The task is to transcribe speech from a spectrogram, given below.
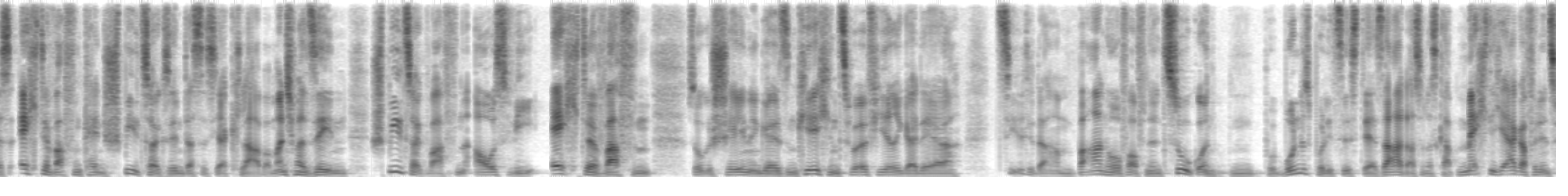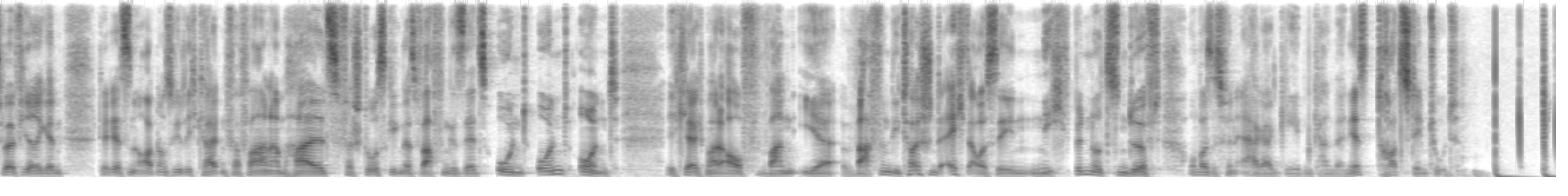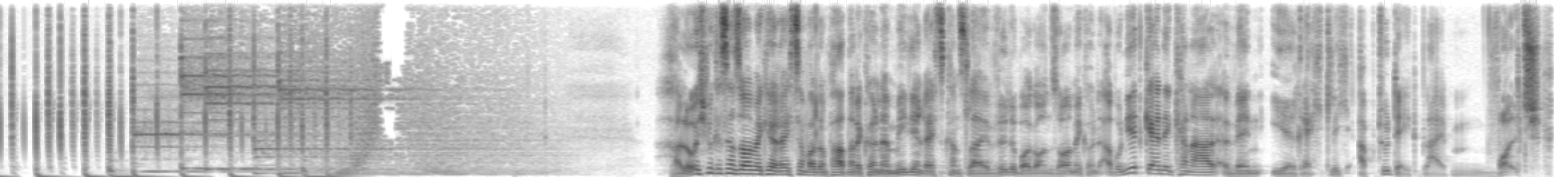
Dass echte Waffen kein Spielzeug sind, das ist ja klar. Aber manchmal sehen Spielzeugwaffen aus wie echte Waffen. So geschehen in Gelsenkirchen. Zwölfjähriger, der zielte da am Bahnhof auf einen Zug und ein Bundespolizist, der sah das und es gab mächtig Ärger für den Zwölfjährigen. Der hat jetzt ein Ordnungswidrigkeitenverfahren am Hals, Verstoß gegen das Waffengesetz und, und, und. Ich kläre euch mal auf, wann ihr Waffen, die täuschend echt aussehen, nicht benutzen dürft und was es für einen Ärger geben kann, wenn ihr es trotzdem tut. Hallo, ich bin Christian Solmecke, Rechtsanwalt und Partner der Kölner Medienrechtskanzlei Wildeborger und Solmecke und abonniert gerne den Kanal, wenn ihr rechtlich up-to-date bleiben wollt.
